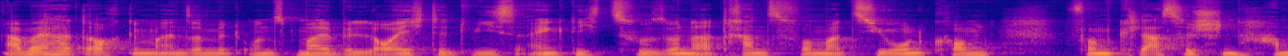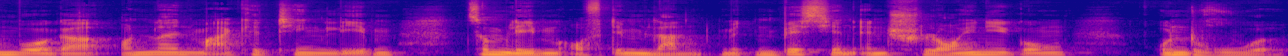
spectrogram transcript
Aber er hat auch gemeinsam mit uns mal beleuchtet, wie es eigentlich zu so einer Transformation kommt vom klassischen Hamburger Online-Marketing-Leben zum Leben auf dem Land mit ein bisschen Entschleunigung und Ruhe.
